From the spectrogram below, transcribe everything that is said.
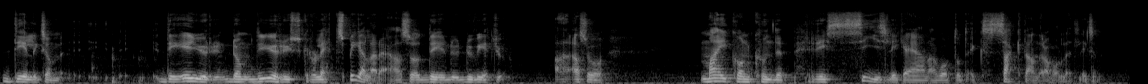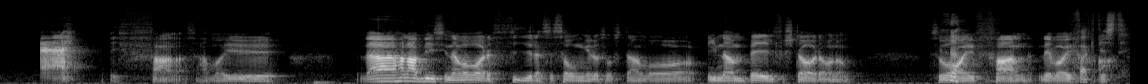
det är liksom... Det är ju, de, det är ju rysk roulette-spelare. Alltså, det, du, du vet ju... Alltså... Maicon kunde precis lika gärna ha gått åt exakt andra hållet liksom. Äh, fy fan alltså. Han var ju... Han hade ju sina, vad var det, fyra säsonger och så där han var... Innan Bale förstörde honom. Så var han ju för fan, det var ju... Faktiskt.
